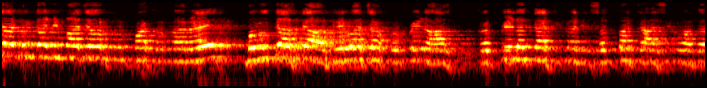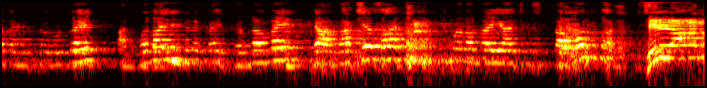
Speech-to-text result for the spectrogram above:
त्या ठिकाणी माझ्यावर कृपा करणार आहे. म्हणून त्या त्या देवाच्या कृपेला आज कृपेनं त्या ठिकाणी संतांच्या आशीर्वादाने मी तरुण जाईल. आणि मला इकडे काही करणार नाही. त्या राक्षसाची मला नाही याची सीता. श्रीराम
